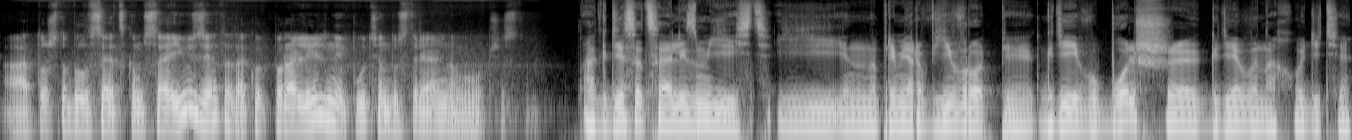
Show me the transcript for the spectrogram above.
а то, что было в Советском Союзе, это такой параллельный путь индустриального общества. А где социализм есть? И, например, в Европе, где его больше, где вы находите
